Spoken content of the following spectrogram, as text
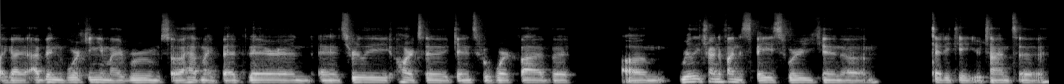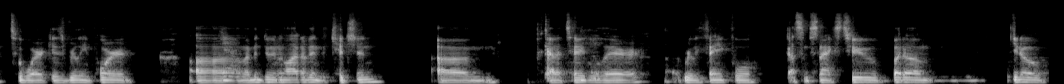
like I, have been working in my room, so I have my bed there, and and it's really hard to get into a work vibe. But um, really trying to find a space where you can um, dedicate your time to to work is really important. Um, yeah. I've been doing a lot of it in the kitchen. Um, got a table mm-hmm. there. Really thankful. Got some snacks too. But um, you know,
